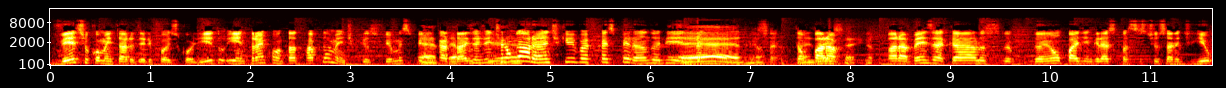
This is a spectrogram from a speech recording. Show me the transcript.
ver se o comentário dele foi escolhido e entrar em contato rapidamente, porque os filmes ficam É, em cartaz e a porque- gente não garante que vai ficar esperando ele É, não. Aí. Então, Mas para- é aí. Parabéns, Zé Carlos. Ganhou um par de ingressos para assistir o Silent Hill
